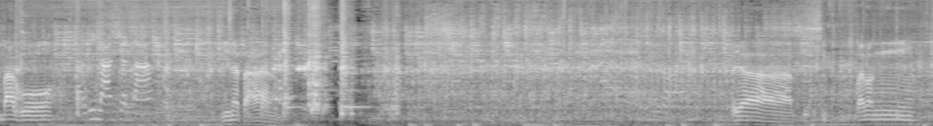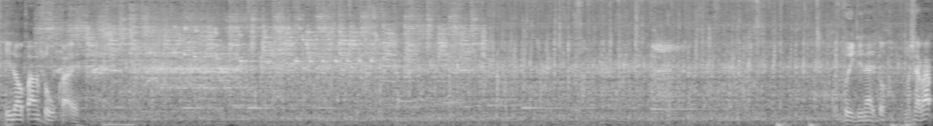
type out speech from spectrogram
bago Hindi nandyan na. ginataan. Kaya parang ilaw pa ang suka eh. Pwede na ito. Masarap,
